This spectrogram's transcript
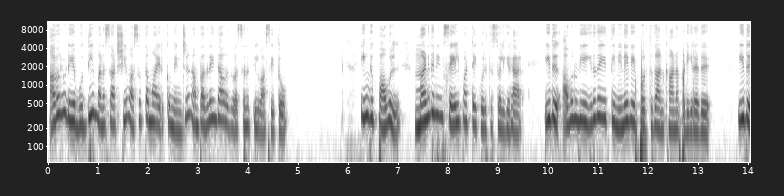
அவர்களுடைய புத்தி மனசாட்சியும் அசுத்தமாயிருக்கும் என்று நாம் பதினைந்தாவது வசனத்தில் வாசித்தோம். இங்கு பவுல் மனிதனின் செயல்பாட்டை குறித்து சொல்கிறார். இது அவனுடைய இருதயத்தின் நினைவை பொறுத்துதான் காணப்படுகிறது. இது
